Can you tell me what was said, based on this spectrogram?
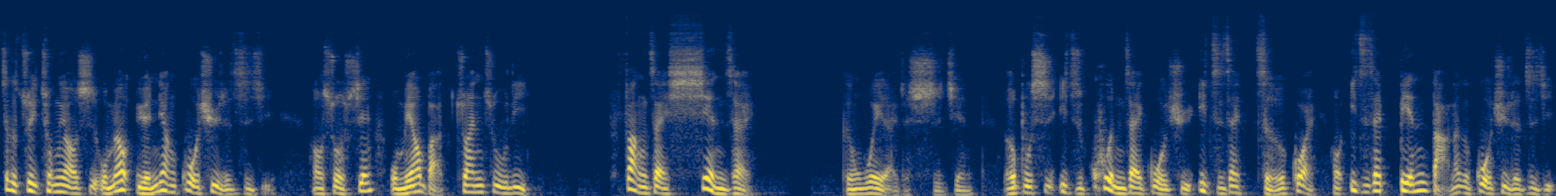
这个最重要的是，我们要原谅过去的自己。好，首先我们要把专注力。放在现在跟未来的时间，而不是一直困在过去，一直在责怪哦，一直在鞭打那个过去的自己。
